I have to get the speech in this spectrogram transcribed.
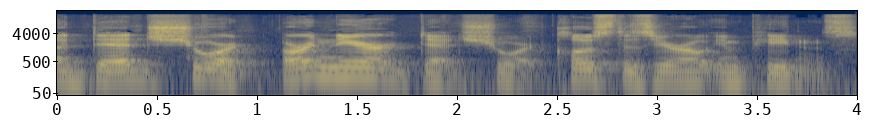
a dead short or a near dead short, close to zero impedance.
